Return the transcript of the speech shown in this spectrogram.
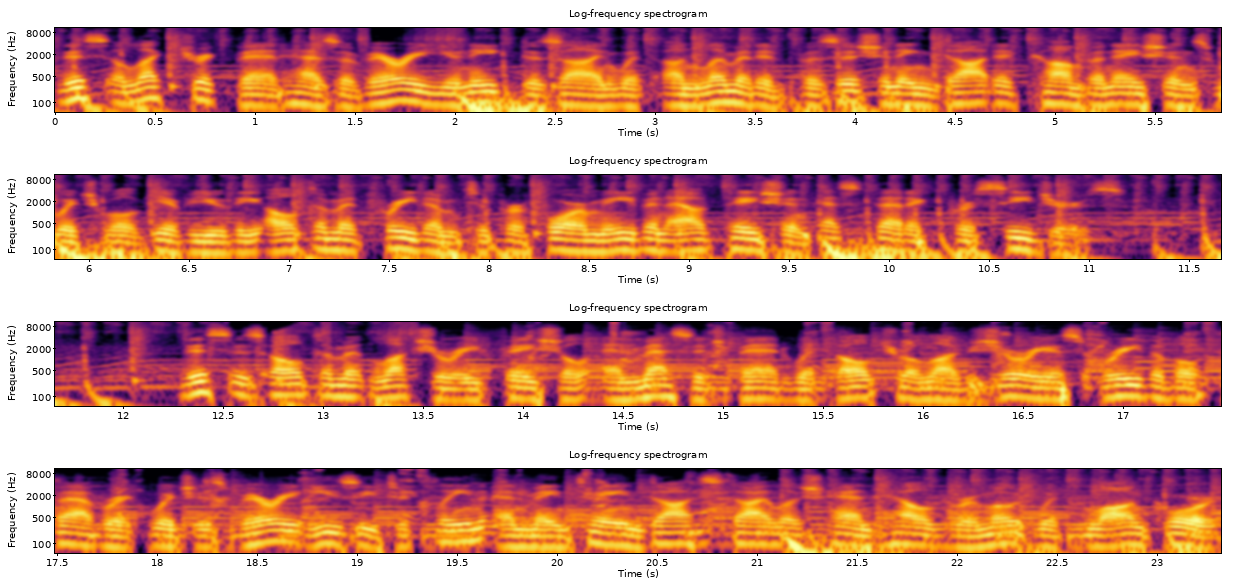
This electric bed has a very unique design with unlimited positioning dotted combinations which will give you the ultimate freedom to perform even outpatient aesthetic procedures. This is ultimate luxury facial and massage bed with ultra luxurious breathable fabric which is very easy to clean and maintain. Stylish handheld remote with long cord.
